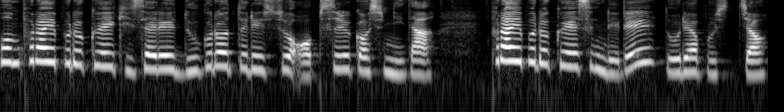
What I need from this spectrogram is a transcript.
홈 프라이부르크의 기세를 누그러뜨릴 수 없을 것입니다. 프라이부르크의 승리를 노려보시죠.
